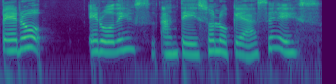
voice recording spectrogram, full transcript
Pero Herodes ante eso lo que hace es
